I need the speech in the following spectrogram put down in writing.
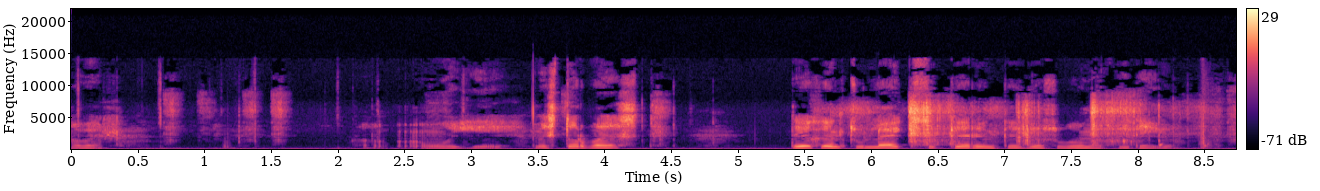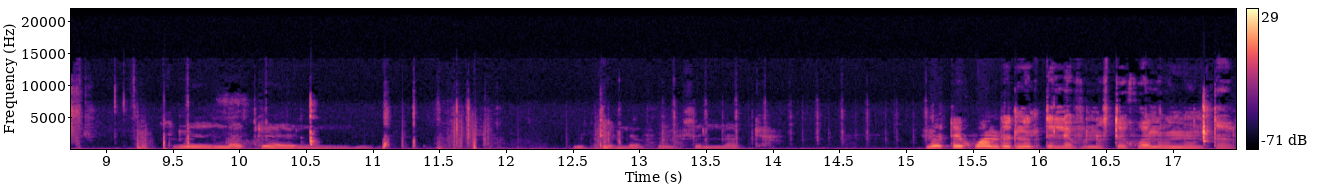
A ver. Oye, me estorba este. Dejen su like si quieren que yo suba más videos. Si me laquea el, el teléfono, se laquea. No estoy jugando en un teléfono, estoy jugando en un tab.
